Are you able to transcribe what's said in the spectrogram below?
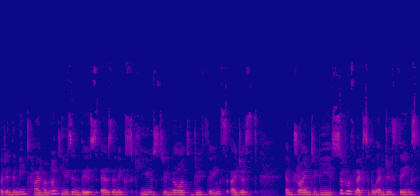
But in the meantime, I'm not using this as an excuse to not do things. I just am trying to be super flexible and do things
